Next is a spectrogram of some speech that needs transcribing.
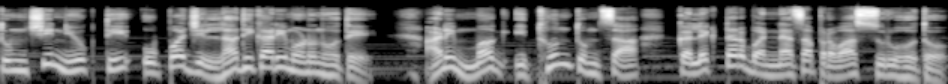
तुमची नियुक्ती उपजिल्हाधिकारी म्हणून होते आणि मग इथून तुमचा कलेक्टर बनण्याचा प्रवास सुरू होतो.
